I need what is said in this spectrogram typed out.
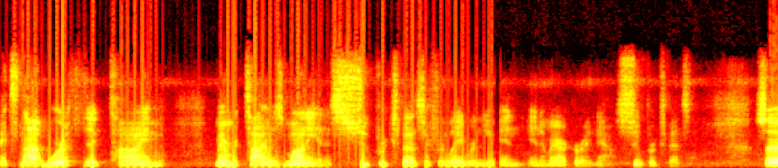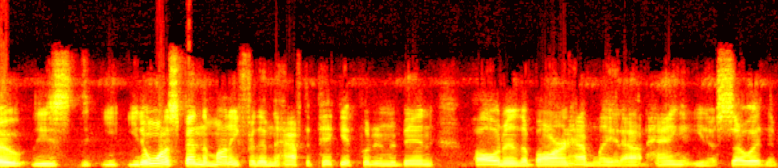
It's not worth the time. Remember, time is money, and it's super expensive for labor in, in, in America right now. Super expensive. So these you, you don't want to spend the money for them to have to pick it, put it in the bin, haul it into the barn, have them lay it out, and hang it, you know, sew it, and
